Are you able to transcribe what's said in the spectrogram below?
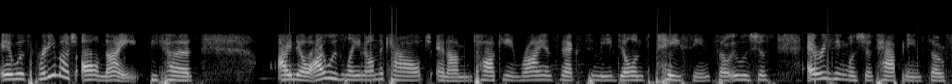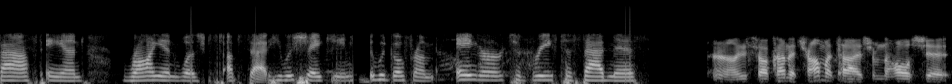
It was pretty much all night because I know I was laying on the couch and I'm talking. Ryan's next to me. Dylan's pacing. So it was just, everything was just happening so fast. And Ryan was just upset. He was shaking. It would go from anger to grief to sadness. I don't know. I just felt kind of traumatized from the whole shit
